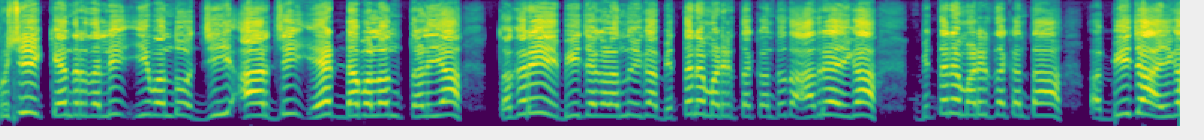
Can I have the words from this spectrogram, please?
ಕೃಷಿ ಕೇಂದ್ರದಲ್ಲಿ ಈ ಒಂದು G R G eight double one ತಳಿಯ ತೊಗರಿ ಬೀಜಗಳನ್ನು ಈಗ ಬಿತ್ತನೆ ಮಾಡಿರ್ತಕ್ಕಂಥದ್ದು. ಆದರೆ ಈಗ ಬಿತ್ತನೆ ಮಾಡಿರ್ತಕ್ಕಂಥ ಬೀಜ ಈಗ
